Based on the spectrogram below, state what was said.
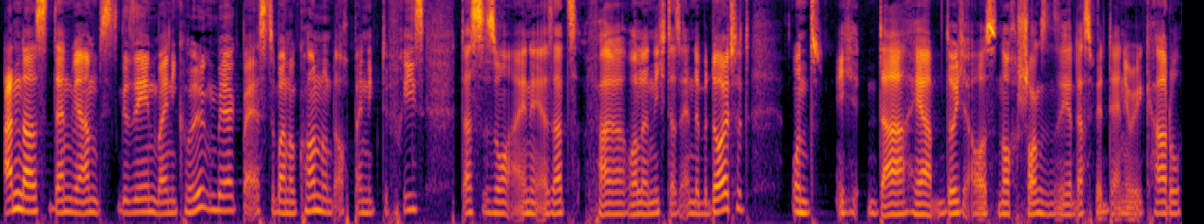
anders, denn wir haben es gesehen bei Nico Hülkenberg, bei Esteban Ocon und auch bei Nick de Vries, dass so eine Ersatzfahrerrolle nicht das Ende bedeutet und ich daher durchaus noch Chancen sehe, dass wir Danny Ricciardo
